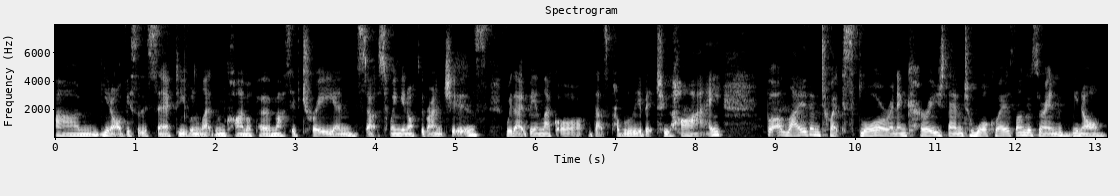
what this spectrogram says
Um, you know, obviously the safety, you wouldn't let them climb up a massive tree and start swinging off the branches without being like, oh, that's probably a bit too high. But allow them to explore and encourage them to walk away as long as they're in, you know,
